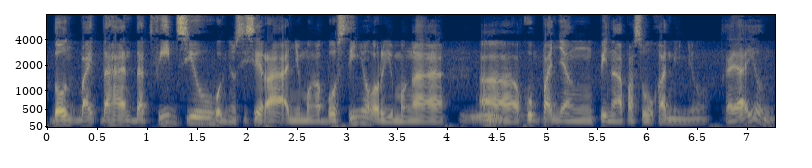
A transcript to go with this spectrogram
don't bite the hand that feeds you, huwag nyo sisiraan yung mga boss ninyo or yung mga ah, kumpanyang pinapasukan ninyo. Kaya yun,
